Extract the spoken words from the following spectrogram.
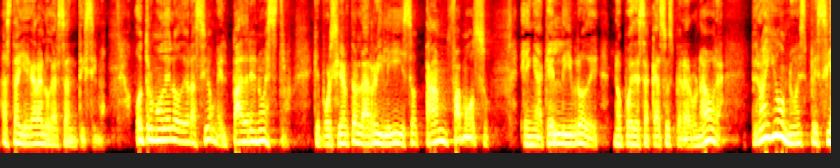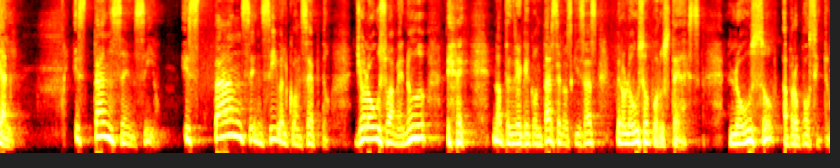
hasta llegar al lugar santísimo. Otro modelo de oración, el Padre Nuestro, que por cierto Larry Lee hizo tan famoso en aquel libro de No puedes acaso esperar una hora. Pero hay uno especial. Es tan sencillo, es tan sencillo el concepto. Yo lo uso a menudo, no tendría que contárselos quizás, pero lo uso por ustedes. Lo uso a propósito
